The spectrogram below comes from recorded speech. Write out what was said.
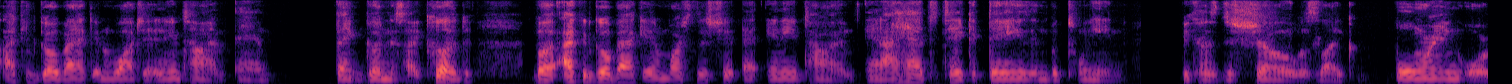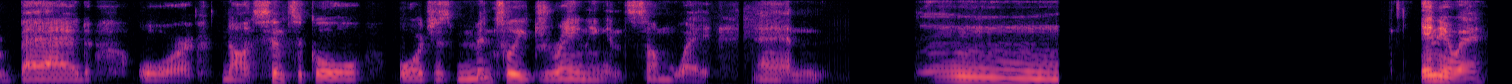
I could go back and watch it anytime, and thank goodness I could. But I could go back and watch this shit at any time, and I had to take a days in between because the show was like boring or bad or nonsensical or just mentally draining in some way. And mm, anyway,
